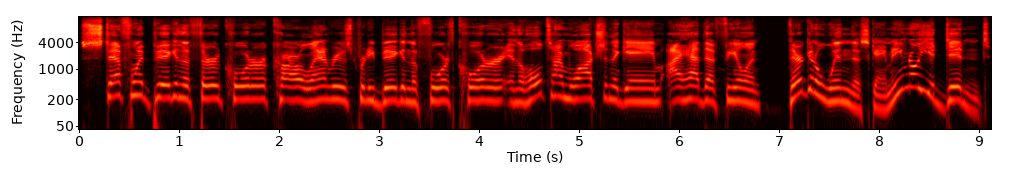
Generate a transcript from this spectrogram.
Steph went big in the third quarter. Carl Landry was pretty big in the fourth quarter. And the whole time watching the game, I had that feeling they're going to win this game. And even though you didn't,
